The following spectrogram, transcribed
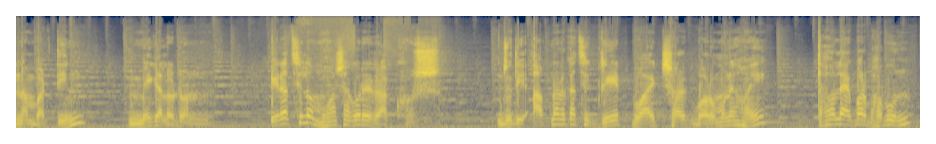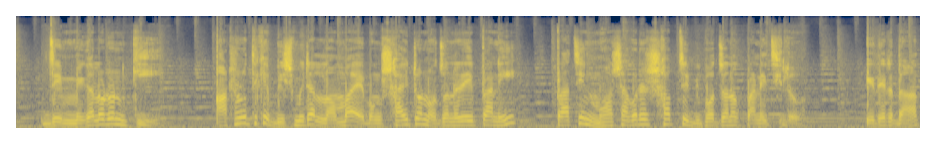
নাম্বার তিন, মেগালোডন। এরা ছিল মহাসাগরের রাক্ষস। যদি আপনার কাছে গ্রেট হোয়াইট শার্ক বড় মনে হয়, তাহলে একবার ভাবুন যে মেগালোডন কি। আঠারো থেকে বিশ মিটার লম্বা এবং ষাট টন ওজনের এই প্রাণী প্রাচীন মহাসাগরের সবচেয়ে বিপজ্জনক প্রাণী ছিল। এদের দাঁত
